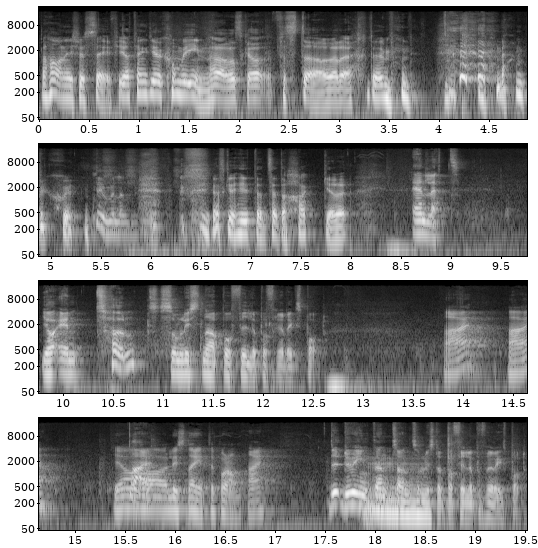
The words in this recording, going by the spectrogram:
Jaha, ni kör safe. Jag tänkte jag kommer in här och ska förstöra det. Det är min, min ambition. Är Jag ska hitta ett sätt att hacka det. En lätt. Jag är en tönt som lyssnar på Filip och Fredriks podd. Nej, nej. Jag Nej. lyssnar inte på dem. Nej. Du, du är inte en tönt som lyssnar på Filip och Fredriks podd.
